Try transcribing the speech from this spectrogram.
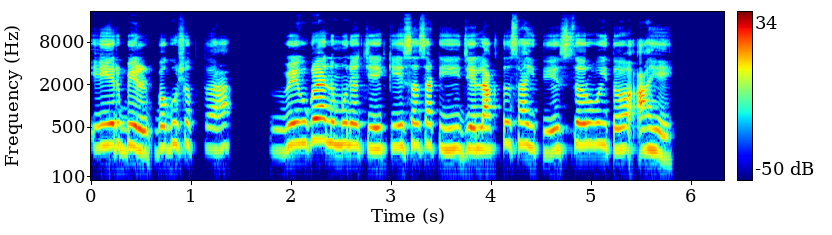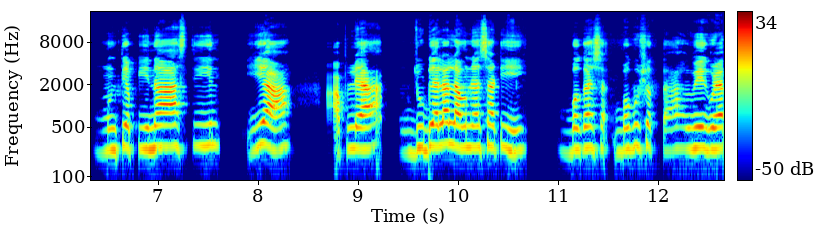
एअर बेल्ट बघू शकता वेगवेगळ्या नमुन्याचे केसासाठी जे लागतं साहित्य सर्व इथं आहे. मग त्या पिना असतील या आपल्या जुड्याला लावण्यासाठी बघा श बघू शकता वेगवेगळ्या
